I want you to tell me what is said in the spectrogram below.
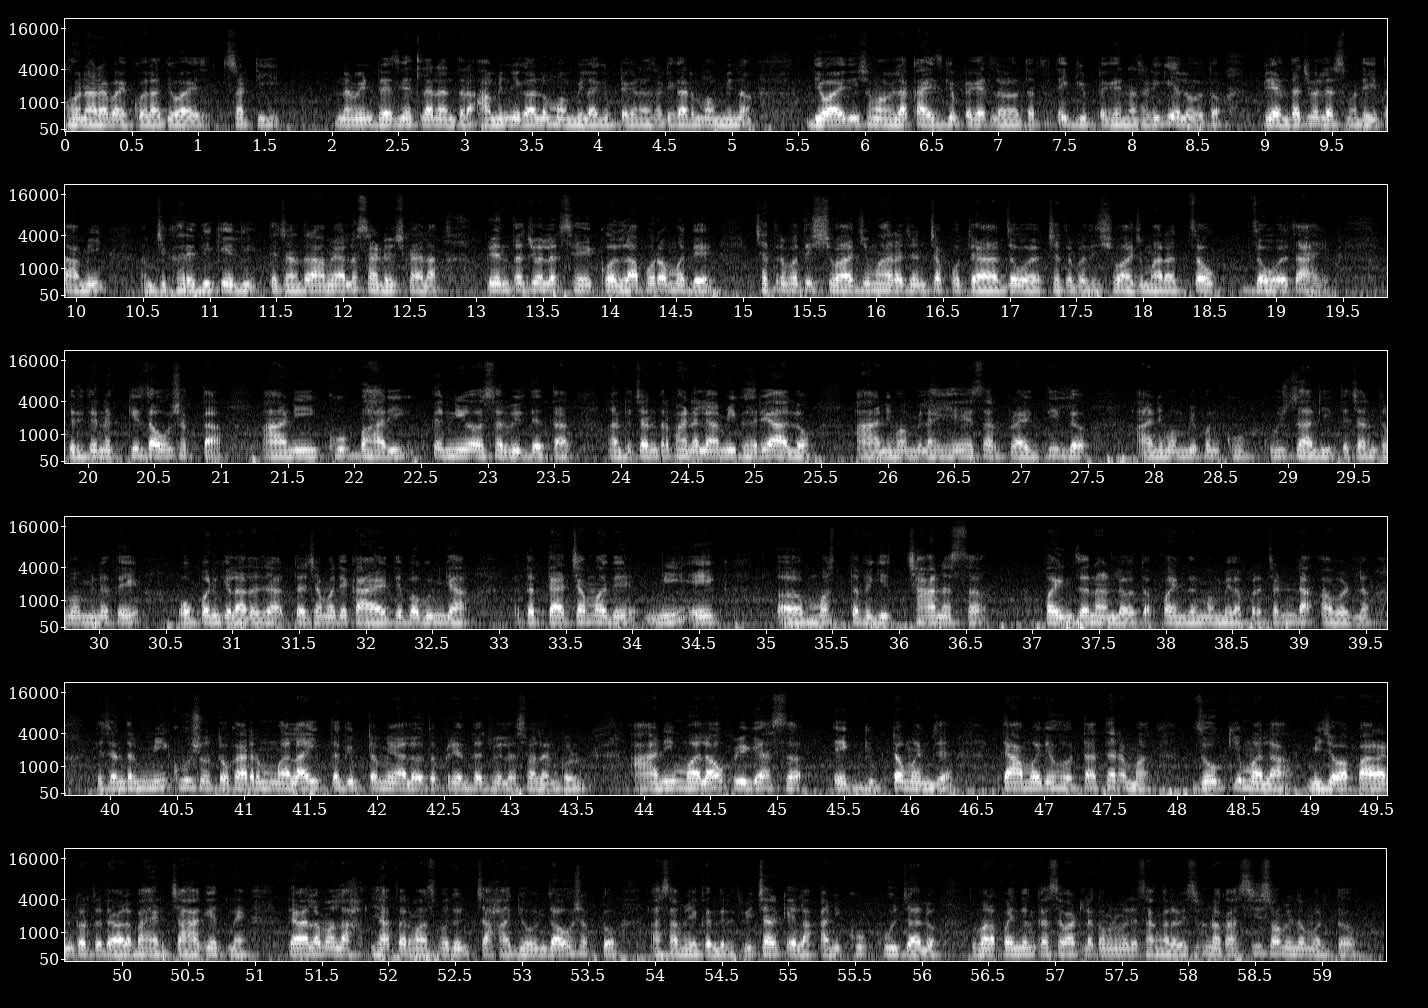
होणाऱ्या बायकोला दिवाळीसाठी नवीन ड्रेस घेतल्यानंतर आम्ही निघालो मम्मीला गिफ्ट घेण्यासाठी. कारण मम्मीनं दिवाळी दिवशी मम्मीला काहीच गिफ्ट घेतलं नव्हतं तर ते गिफ्ट घेण्यासाठी गेलो होतो. प्रियंका ज्वेलर्समध्ये इथं आम्ही आमची खरेदी केली. त्याच्यानंतर आम्ही आलो सँडविच खायला. प्रियंका ज्वेलर्स हे कोल्हापुरामध्ये छत्रपती शिवाजी महाराजांच्या पुतळ्याजवळ छत्रपती शिवाजी महाराज चौक जवळच आहे. तरी ते नक्की जाऊ शकता. आणि खूप भारी त्यांनी सर्विस देतात. आणि त्याच्यानंतर फायनली आम्ही घरी आलो आणि मम्मीला हे सरप्राईज दिलं. आणि मम्मी पण खूप खुश झाली. त्याच्यानंतर मम्मीनं ते ओपन केला. त्याच्या त्याच्यामध्ये काय आहे ते बघून घ्या. तर त्याच्यामध्ये मी एक मस्तपैकी छान असं पैंजण आणलं होतं. पैंजण मम्मीला प्रचंड आवडलं. त्याच्यानंतर मी खुश होतो कारण मला इथं गिफ्ट मिळालं होतं प्रियंका ज्वेलर्सवाल्यांकडून. आणि मला उपयोगी असं एक गिफ्ट म्हणजे त्यामध्ये होता थर्मास जो की मला मी जेव्हा पारायण करतो त्यावेळेला बाहेर चहा घेत नाही. त्यावेळेला मला ह्या थर्मासमधून चहा घेऊन जाऊ शकतो असा मी एकंदरीत विचार केला आणि खूप खुश झालो. तुम्हाला पैंजण कसं वाटलं कमेंटमध्ये सांगायला विसरू नका. सी स्वामी समर्थ.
